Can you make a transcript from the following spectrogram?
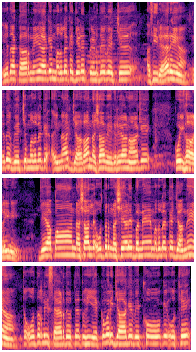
ਇਹਦਾ ਕਾਰਨ ਇਹ ਆ ਕਿ ਮਤਲਬ ਕਿ ਜਿਹੜੇ ਪਿੰਡ ਦੇ ਵਿੱਚ ਅਸੀਂ ਰਹਿ ਰਹੇ ਆ, ਇਹਦੇ ਵਿੱਚ ਮਤਲਬ ਕਿ ਇੰਨਾ ਜ਼ਿਆਦਾ ਨਸ਼ਾ ਵੇਗ ਰਿਹਾ ਨਾ ਕਿ ਕੋਈ ਹਾਲ ਹੀ ਨਹੀਂ। ਜੇ ਆਪਾਂ ਨਸ਼ਾ ਉਧਰ ਨਸ਼ੇ ਵਾਲੇ ਬੰਨੇ ਮਤਲਬ ਕਿ ਜਾਂਦੇ ਆ ਤਾਂ ਉਧਰਲੀ ਸਾਈਡ ਦੇ ਉੱਤੇ ਤੁਸੀਂ ਇੱਕ ਵਾਰੀ ਜਾ ਕੇ ਵੇਖੋ ਕਿ ਉੱਥੇ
